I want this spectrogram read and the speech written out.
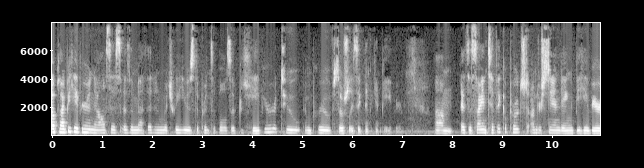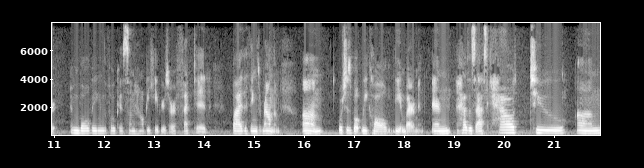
Applied behavior analysis is a method in which we use the principles of behavior to improve socially significant behavior. Um, it's a scientific approach to understanding behavior involving the focus on how behaviors are affected by the things around them, um, which is what we call the environment, and has us ask how to, um,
